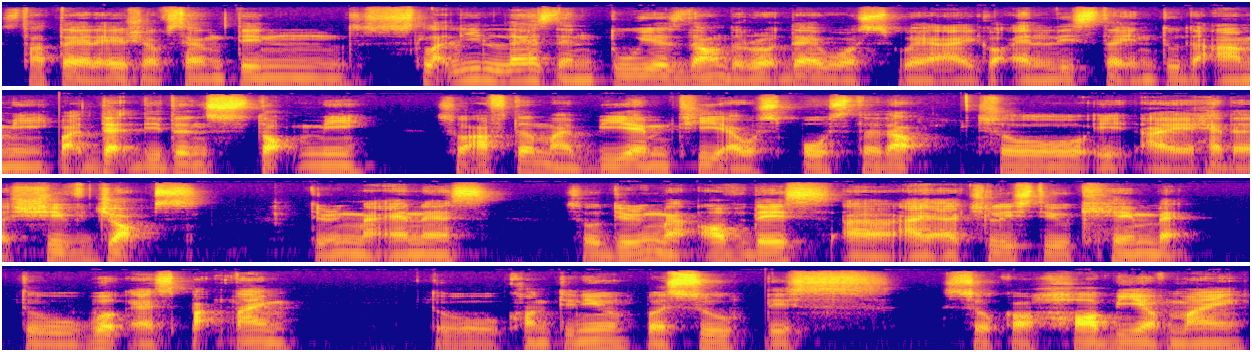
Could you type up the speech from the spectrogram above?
Started at the age of 17, slightly less than two years down the road. That was where I got enlisted into the army. But that didn't stop me. So after my BMT, I was posted out. So it, I had a shift jobs during my NS. So during my off days, uh, I actually still came back to work as part time to continue pursue this so-called hobby of mine.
